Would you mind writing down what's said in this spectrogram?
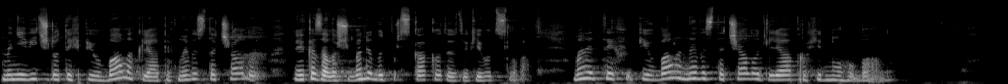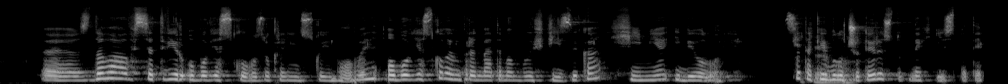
мені вічно тих півбала клятих не вистачало. Ну, я казала, що в мене будуть проскакувати такі от слова. У мене тих півбала не вистачало для прохідного балу. Здавався твір обов'язково з української мови. Обов'язковими предметами були фізика, хімія і біологія. Це таке було чотири вступних іспити.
